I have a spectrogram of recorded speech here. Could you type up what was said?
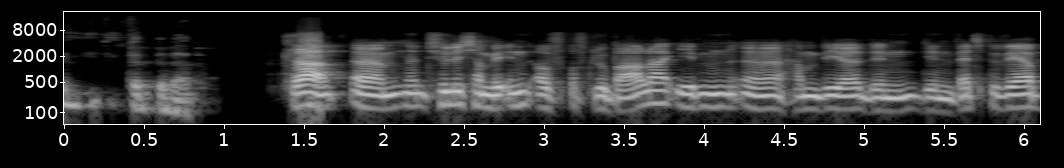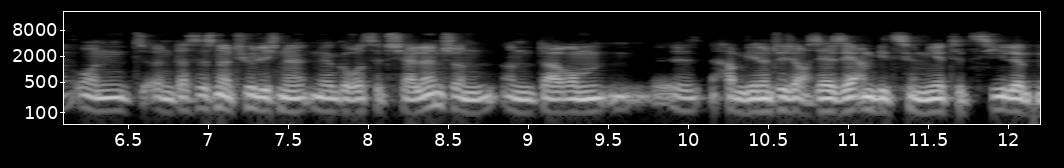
im Wettbewerb? Klar, ähm, natürlich haben wir in, auf, auf globaler Ebene äh, haben wir den, den Wettbewerb und, und das ist natürlich eine, eine große Challenge und, und darum äh, haben wir natürlich auch sehr, sehr ambitionierte Ziele.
